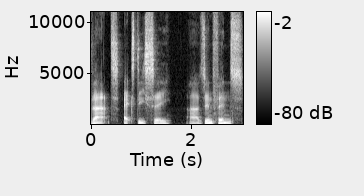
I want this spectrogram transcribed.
that XDC, uh, XinFin's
